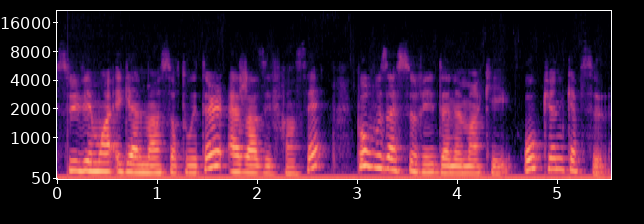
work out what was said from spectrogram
Suivez-moi également sur Twitter à Jaser Français pour vous assurer de ne manquer aucune capsule.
